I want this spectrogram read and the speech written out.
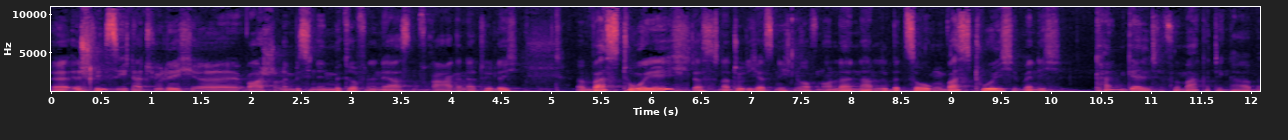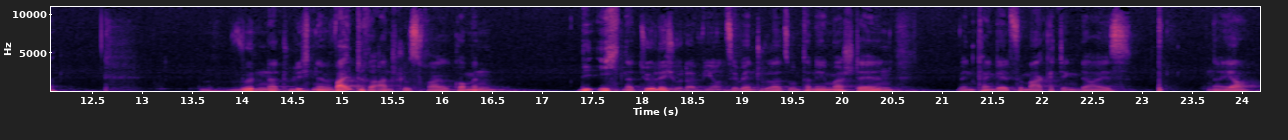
Äh, es schließt sich natürlich, äh, war schon ein bisschen inbegriffen in der ersten Frage natürlich, äh, was tue ich, das ist natürlich jetzt nicht nur auf den Onlinehandel bezogen, was tue ich, wenn ich kein Geld für Marketing habe? Würde natürlich eine weitere Anschlussfrage kommen, die ich natürlich oder wir uns eventuell als Unternehmer stellen, wenn kein Geld für Marketing da ist. Naja,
